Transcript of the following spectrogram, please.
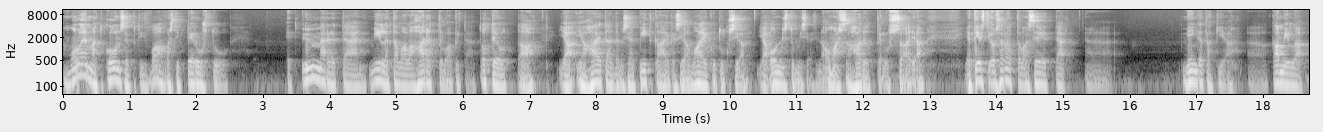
molemmat konseptit vahvasti perustuu, että ymmärretään, millä tavalla harjoittelua pitää toteuttaa ja, ja haetaan tämmöisiä pitkäaikaisia vaikutuksia ja onnistumisia siinä omassa harjoittelussaan. Ja, ja tietysti on sanottava se, että ää, minkä takia ää, Kamilla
